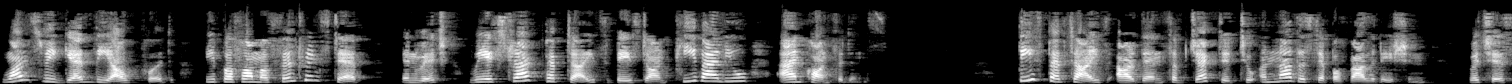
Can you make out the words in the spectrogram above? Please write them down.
Once we get the output, we perform a filtering step in which we extract peptides based on p-value and confidence. These peptides are then subjected to another step of validation, which is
